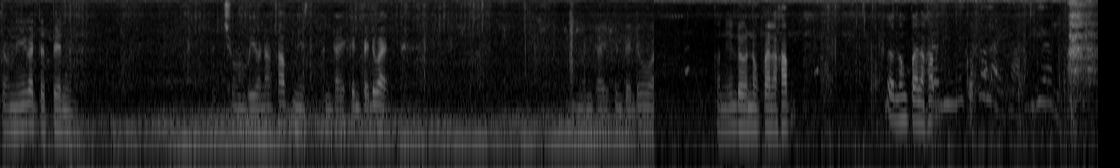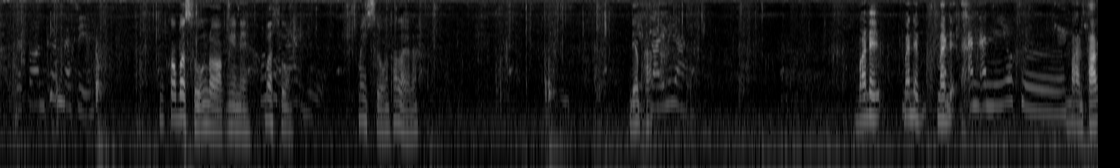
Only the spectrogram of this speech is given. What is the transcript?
ตรงนี้ก็จะเป็น ชมวิวนะครับ มีบันไดขึ้นไปด้วยมีบันไดขึ้นไปด้วย ตอนนี้เดินลงไปแล้วครับ เดินลงไปแล้วครับเดินไม่ค่อยเท่าไหร่ค่ะเพื่อนแต่ตอนขึ้นนะสิก็บ่สูงดอกนี่เนี่ยบ่สูงได้อยู่ไม่สูงเท่าไหร่นะ เดี๋ยวพักไกลหรือยังบ้านได้บ้านได้บ้านได้อันอันนี้ก็คือบ้านพัก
